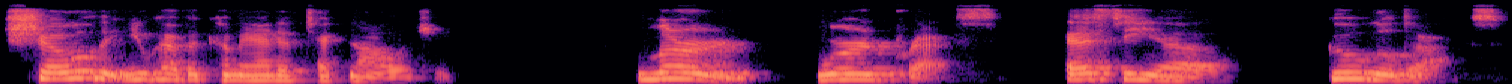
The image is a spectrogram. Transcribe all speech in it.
show that you have a command of technology. Learn WordPress, SEO, Google Docs,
